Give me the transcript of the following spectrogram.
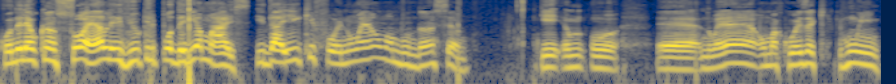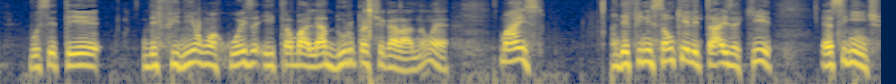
quando ele alcançou ela, ele viu que ele poderia mais. E daí que foi. Não é uma abundância que é, não é uma coisa ruim você ter definir alguma coisa e trabalhar duro para chegar lá. Não é. Mas a definição que ele traz aqui é a seguinte:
